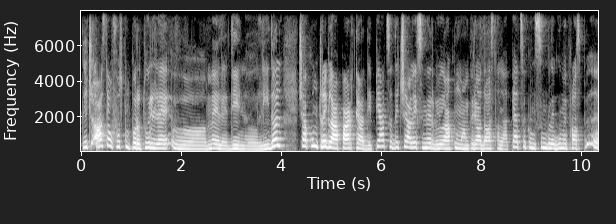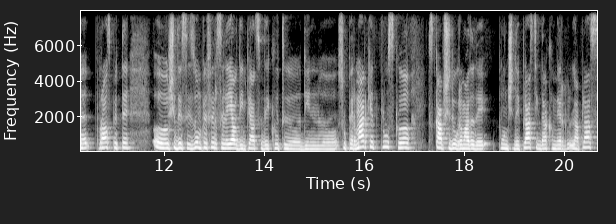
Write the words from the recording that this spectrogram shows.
Deci astea au fost cumpărăturile uh, mele din uh, Lidl și acum trec la partea de piață. De ce Alex merg acum în perioada asta la piață când sunt legume proaspe, uh, proaspete uh, și de sezon prefer să le iau din piață decât uh, din uh, supermarket, plus că scap și de o grămadă de pungi de plastic dacă merg la, plas,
